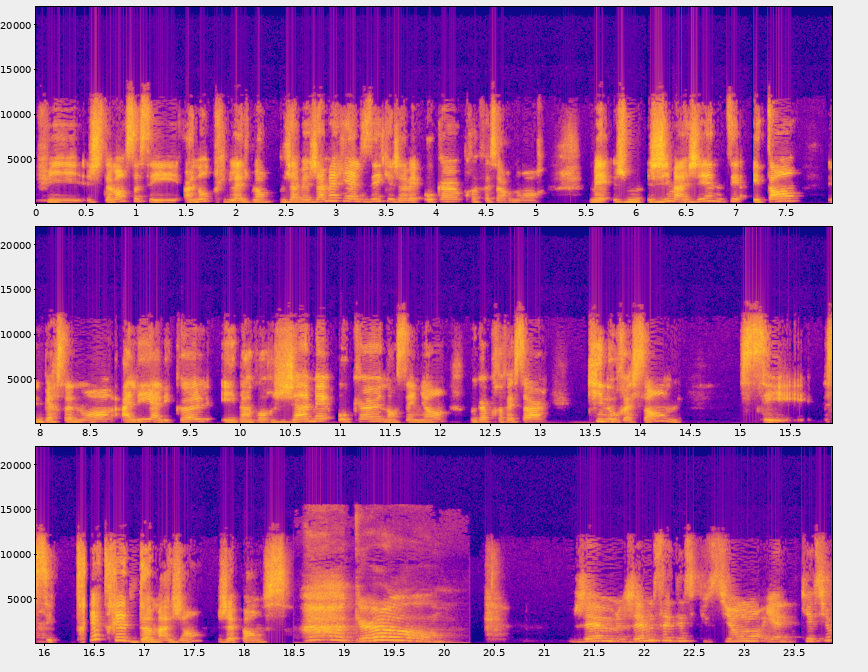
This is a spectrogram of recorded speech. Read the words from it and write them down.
puis justement, ça, c'est un autre privilège blanc. J'avais jamais réalisé que j'avais aucun professeur noir. Mais j'imagine, étant une personne noire, aller à l'école et n'avoir jamais aucun enseignant, aucun professeur qui nous ressemble, c'est très, très dommageant, je pense. Ah, girl! J'aime, j'aime cette discussion. Il y a une question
